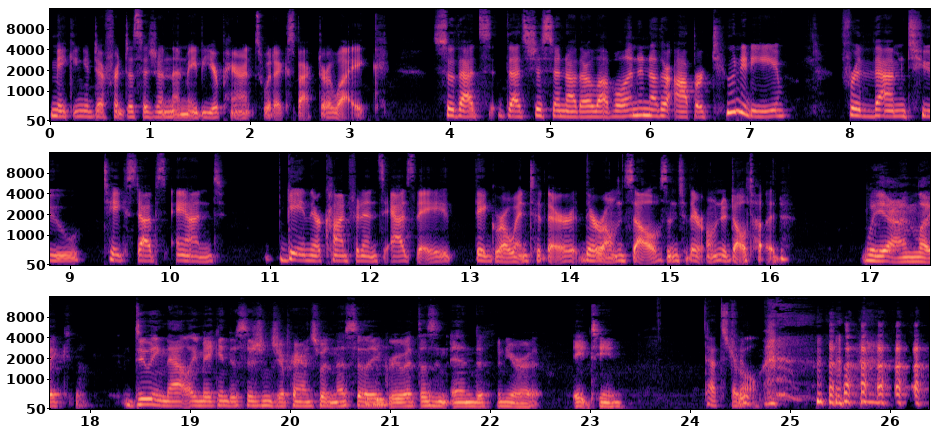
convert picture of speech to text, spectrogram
making a different decision than maybe your parents would expect or like. So that's that's just another level and another opportunity for them to take steps and gain their confidence as they they grow into their their own selves into their own adulthood. Well, yeah, and like doing that, like making decisions your parents wouldn't necessarily mm-hmm. agree with, doesn't end when you're 18. That's true.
